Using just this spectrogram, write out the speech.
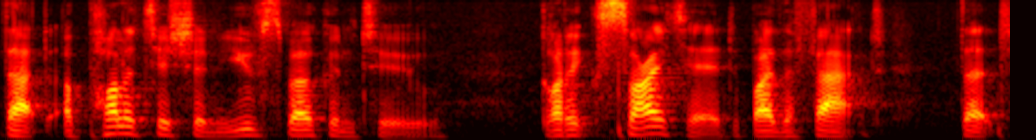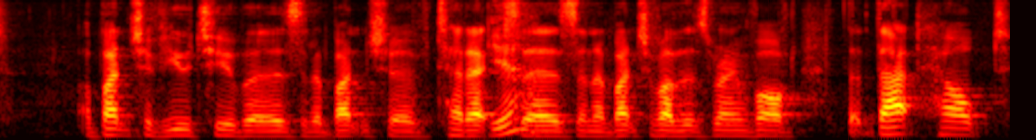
that a politician you've spoken to got excited by the fact that a bunch of YouTubers and a bunch of TEDxers yeah. and a bunch of others were involved, that that helped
